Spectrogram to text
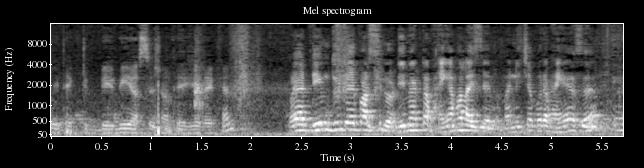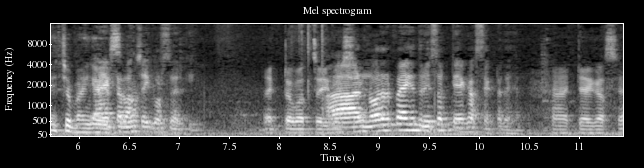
উইথ একটি বেবি আছে সাথে এই যে দেখেন। ভাইয়া ডিম দুইটাই পারছিল। ডিম একটা ভাঙা ফেলাইছে মানে নিচে পরে ভেঙে গেছে। নিচে ভাঙে আর গেছে একটা বাচ্চাই করছে আর কি। একটা বাচ্চাই আর নরের পায়ে কিন্তু রেসার ট্যাগ আছে একটা দেখেন। হ্যাঁ ট্যাগ আছে।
